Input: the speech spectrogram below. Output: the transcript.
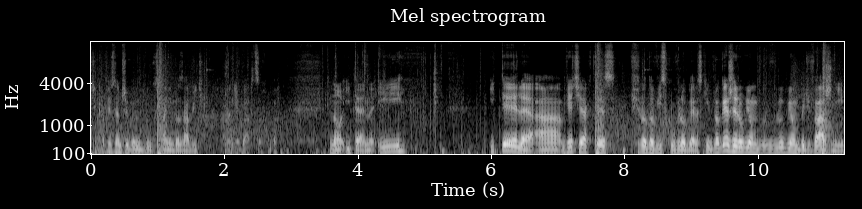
Ciekaw jestem, czy bym był w stanie go zabić. No nie bardzo chyba. No i ten, i... I tyle, a wiecie jak to jest w środowisku vlogerskim? Vlogerzy lubią, lubią być ważni.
